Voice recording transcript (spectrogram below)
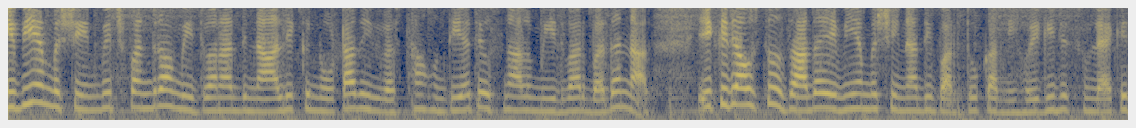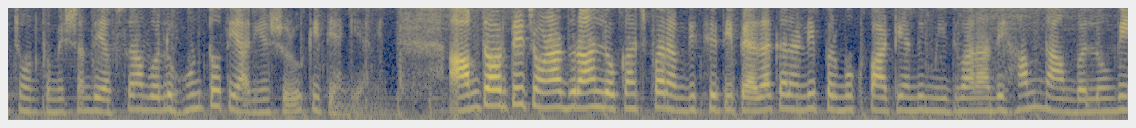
ਈਵੀਐਮ ਮਸ਼ੀਨ ਵਿੱਚ 15 ਉਮੀਦਵਾਰਾਂ ਦੇ ਨਾਲ ਇੱਕ ਨੋਟਾ ਦੀ ਵਿਵਸਥਾ ਹੁੰਦੀ ਹੈ ਤੇ ਉਸ ਨਾਲ ਉਮੀਦਵਾਰ ਵਧਣ ਨਾਲ ਇੱਕ ਜਾਂ ਉਸ ਤੋਂ ਜ਼ਿਆਦਾ ਈਵੀਐਮ ਮਸ਼ੀਨਾਂ ਦੀ ਵਰਤੋਂ ਕਰਨੀ ਹੋਏਗੀ, ਜਿਸ ਨੂੰ ਲੈ ਕੇ ਚੋਣ ਕਮਿਸ਼ਨ ਦੇ ਅਫਸਰਾਂ ਵੱਲੋਂ ਹੁਣ ਤੋਂ ਤਿਆਰੀਆਂ ਸ਼ੁਰੂ ਕੀਤੀਆਂ ਗਈਆਂ ਨੇ। ਆਮ ਤੌਰ ਤੇ ਚੋਣਾਂ ਦੌਰਾਨ ਲੋਕਾਂ 'ਚ ਭਰਮ ਦੀ ਸਥਿਤੀ ਪੈਦਾ ਕਰਨ ਲਈ ਪ੍ਰਮੁੱਖ ਪਾਰਟੀਆਂ ਦੇ ਉਮੀਦਵਾਰਾਂ ਦੇ ਹਮ ਨਾਮ ਵੱਲੋਂ ਵੀ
